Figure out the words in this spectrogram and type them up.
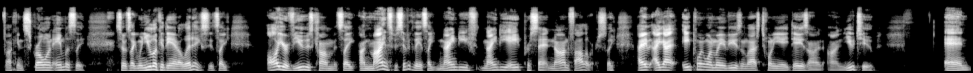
fucking scrolling aimlessly. So it's like when you look at the analytics, it's like all your views come it's like on mine specifically it's like 90 98% non-followers. Like i i got 8.1 million views in the last 28 days on on youtube and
